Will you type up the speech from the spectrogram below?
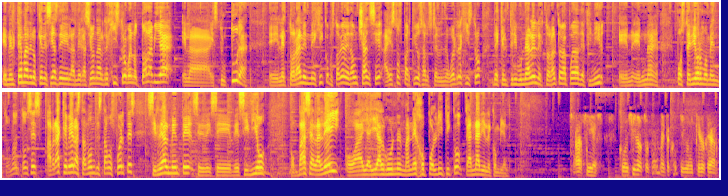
En el tema de lo que decías de la negación al registro, bueno, todavía en la estructura electoral en México, pues todavía le da un chance a estos partidos a los que se les negó el registro de que el Tribunal Electoral todavía pueda definir en, en un posterior momento, ¿no? Entonces, habrá que ver hasta dónde estamos fuertes, si realmente se, se decidió con base a la ley o hay ahí algún manejo político que a nadie le conviene. Así es. Coincido totalmente contigo, mi querido Gerardo.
